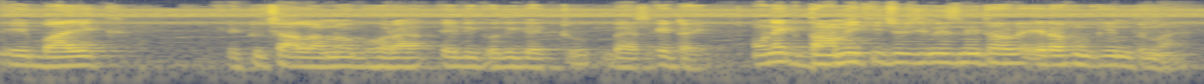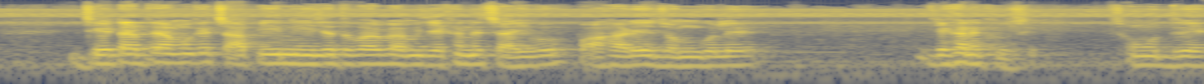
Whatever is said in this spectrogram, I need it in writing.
এই বাইক, একটু চালানো, ঘোরা, এদিক ওদিক একটু, ব্যাস, এটাই। অনেক দামি কিছু জিনিস নিতে হবে, এরকম কিন্তু নয়। যেটাতে আমাকে চাপিয়ে নিয়ে যেতে পারবে, আমি যেখানে চাইব, পাহাড়ে, জঙ্গলে, যেখানে খুশি। সমুদ্রে,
